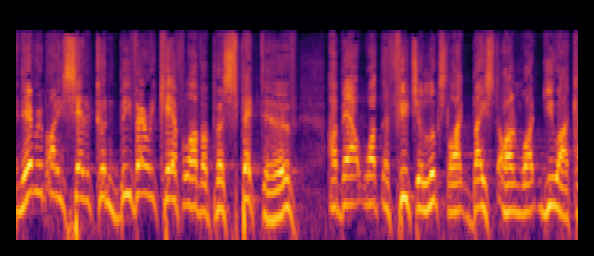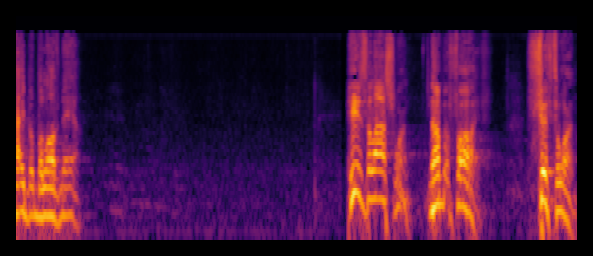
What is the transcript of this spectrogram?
and everybody said it couldn't. Be very careful of a perspective about what the future looks like based on what you are capable of now. Here's the last one, number five, fifth one.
